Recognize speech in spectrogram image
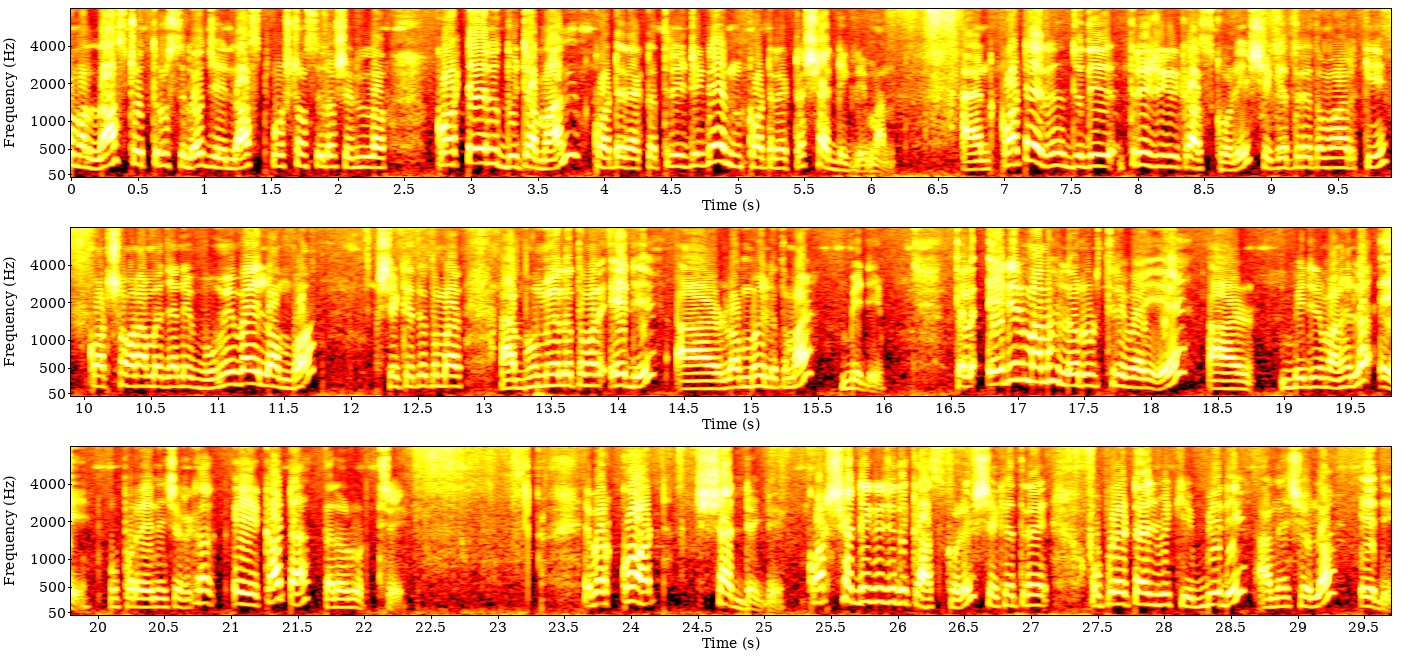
তোমার লাস্ট উত্তর ছিল, যে লাস্ট প্রশ্ন ছিল, সেটা হলো কটের দুইটা মান। কটের একটা ত্রিশ ডিগ্রি অ্যান্ড কটের একটা ষাট ডিগ্রি মান। অ্যান্ড কটের যদি ত্রিশ ডিগ্রি কাজ করি, সেক্ষেত্রে তোমার কি? কট সমান আমরা জানি ভূমি বাই লম্ব। সেক্ষেত্রে তোমার ভূমি হলো তোমার এডি আর লম্ব হলো তোমার বিডি তাহলে এডির মান হলো রুট থ্রি বাই এ আর বিডির মান হলো এ উপরে এ নিচের এ কাটা, তাহলে রুট থ্রি এবার কট ষাট ডিগ্রি। কট ষাট ডিগ্রি যদি কাজ করে, সেক্ষেত্রে উপরেটা আসবে কি? বিডি আর নিচে হলো এডি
